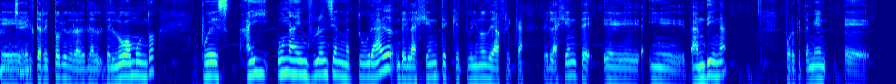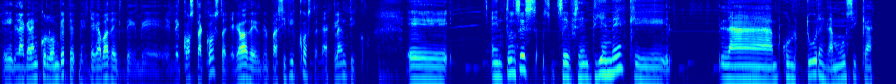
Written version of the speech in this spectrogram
eh, sí. el territorio de la- de la- del Nuevo Mundo pues hay una influencia natural de la gente que vino de África, de la gente eh, andina, porque también eh, eh, la Gran Colombia te- llegaba de, costa a costa, llegaba de- del Pacífico hasta el Atlántico. Eh, entonces se, entiende que la cultura y la música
